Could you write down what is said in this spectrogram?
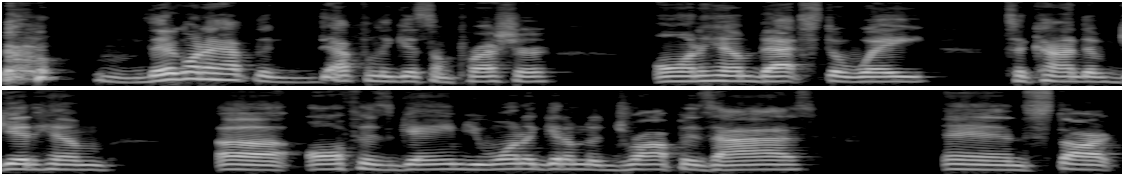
they're going to have to definitely get some pressure on him. That's the way to kind of get him uh, off his game. You want to get him to drop his eyes and start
